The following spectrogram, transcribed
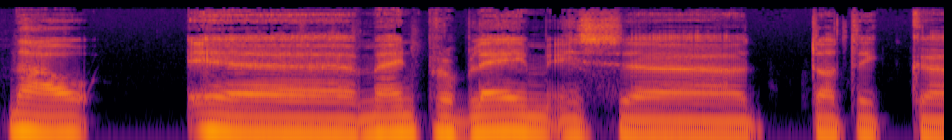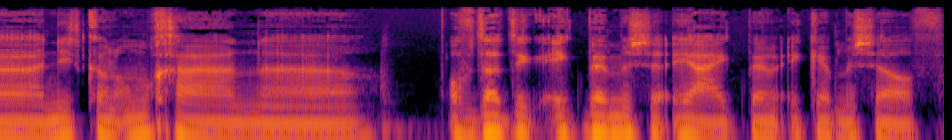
Nou, eh, mijn probleem is eh, dat ik eh, niet kan omgaan. of dat ik, ik ben mezelf, ja, ik, ben, ik heb mezelf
